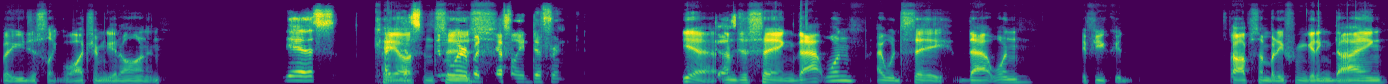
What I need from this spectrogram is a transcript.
But you just like watch him get on and yeah that's chaos guess similar ensues. but definitely different Yeah, I'm just saying that one. I would say that one. If you could stop somebody from getting dying,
